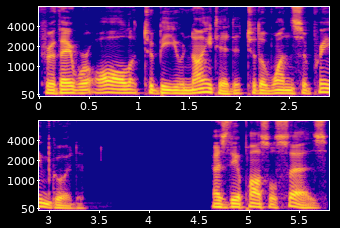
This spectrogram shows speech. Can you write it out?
for they were all to be united to the one supreme good. As the Apostle says,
